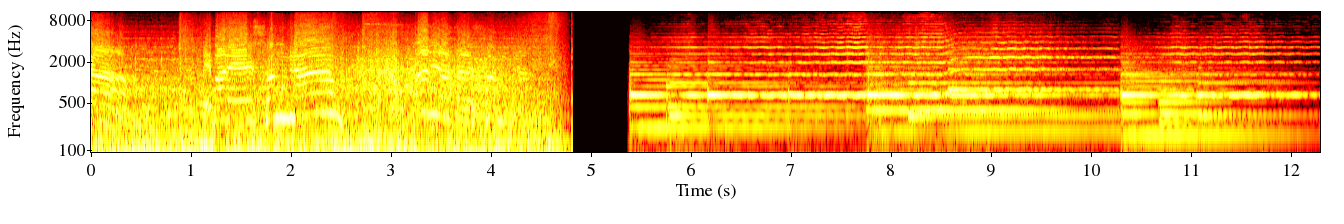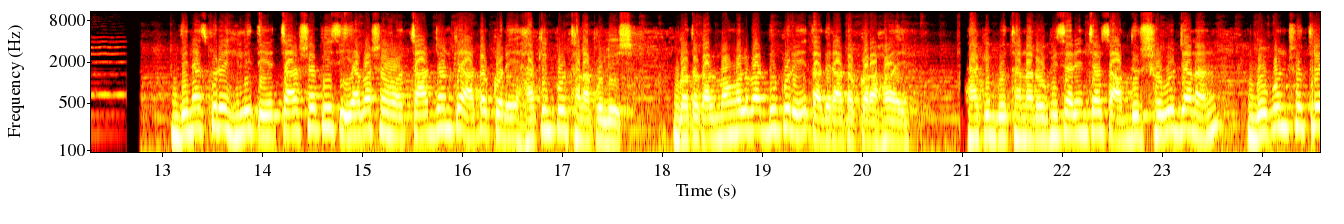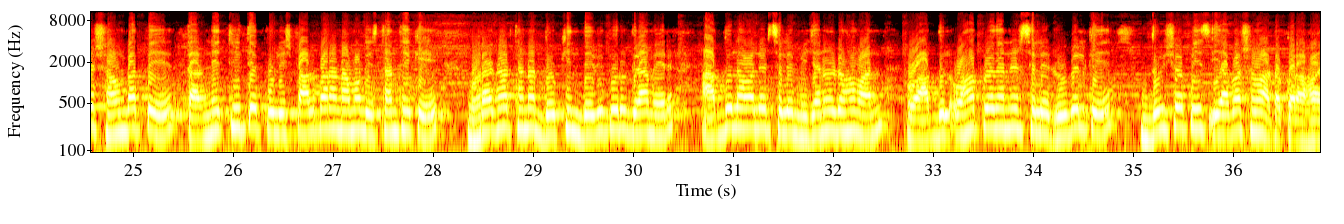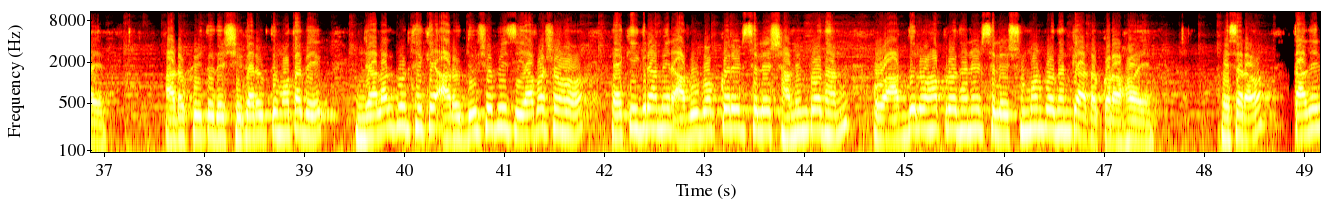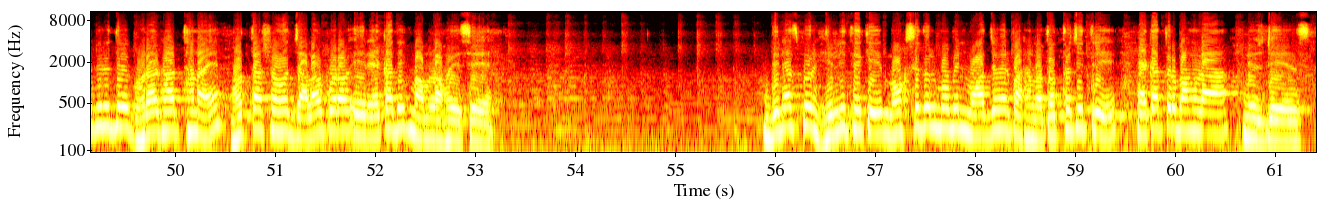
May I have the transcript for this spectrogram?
সংগ্রাম। এবারের সংগ্রাম, স্বাধীনতার সংগ্রাম। দিনাজপুরের হিলিতে চারশো পিস ইয়াবাসহ চারজনকে আটক করে হাকিমপুর থানা পুলিশ। গতকাল মঙ্গলবার দুপুরে তাদের আটক করা হয়। হাকিমপুর থানার অফিসার ইনচার্জ আব্দুর সবুর জানান, গোপন সূত্রে সংবাদ পেয়ে তার নেতৃত্বে পুলিশ পালপাড়া নামক স্থান থেকে ঘোড়াঘাট থানার দক্ষিণ দেবীপুর গ্রামের আব্দুল হাওয়ালের ছেলে মিজানুর রহমান ও আব্দুল ওহাব প্রধানের ছেলে রুবেলকে দুইশো পিস ইয়াবাসহ আটক করা হয়। আটককৃতদের স্বীকারোক্তি মোতাবেক জালালপুর থেকে আরও দুইশো পিস ইয়াবাসহ একই গ্রামের আবু বক্করের ছেলে শামীম প্রধান ও আব্দুল ওহাব প্রধানের ছেলে সুমন প্রধানকে আটক করা হয়। এছাড়াও তাদের বিরুদ্ধে ঘোড়াঘাট থানায় হত্যাসহ জ্বালাও পোড়াও এর একাধিক মামলা হয়েছে। দিনাজপুর হিলি থেকে মকসিদুল মোমিন মোয়াজ্জমের পাঠানো তথ্যচিত্রে একাত্তর বাংলা নিউজ ডেস্ক।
